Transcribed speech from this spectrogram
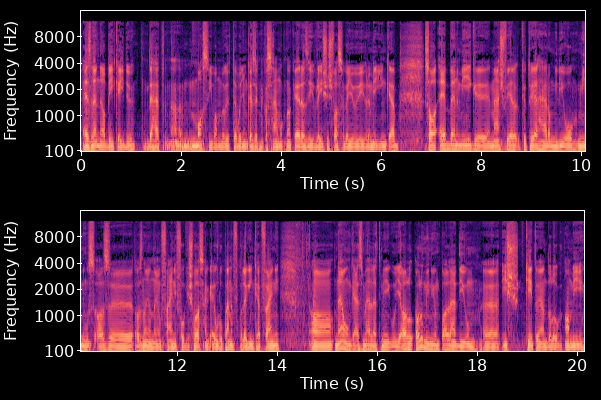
ez lenne a békeidő, de hát masszívan mögötte vagyunk ezeknek a számoknak, erre az évre is, és valószínűleg a jövő évre még inkább. Szóval ebben még másfél kötőjel 3 millió mínusz az, az nagyon-nagyon fájni fog, és valószínűleg Európának fog leginkább fájni. A neongáz mellett még ugye al- alumínium, palládium is két olyan dolog, ami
